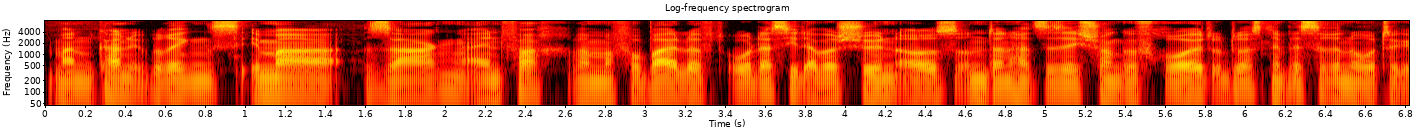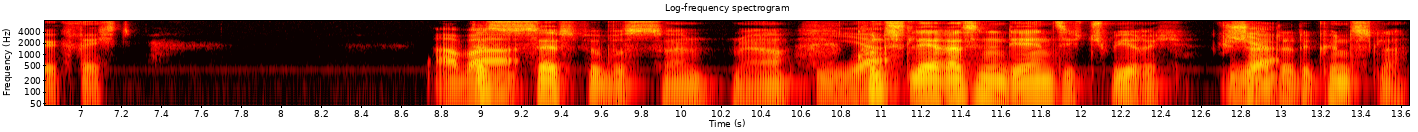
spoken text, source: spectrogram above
man kann übrigens immer sagen, einfach, wenn man vorbeiläuft, oh, das sieht aber schön aus und dann hat sie sich schon gefreut und du hast eine bessere Note gekriegt. Aber das ist Selbstbewusstsein. Ja. ja, Kunstlehrer sind in der Hinsicht schwierig. Ja. Gescheiterte Künstler.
